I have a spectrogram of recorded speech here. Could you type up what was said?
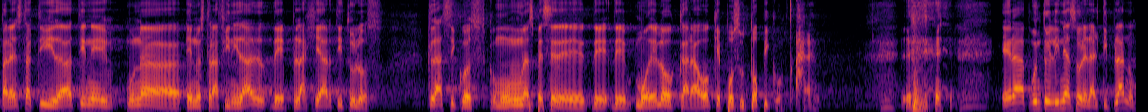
para esta actividad tiene una, en nuestra afinidad de plagiar títulos clásicos como una especie de modelo karaoke posutópico. Era punto y línea sobre el altiplano.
